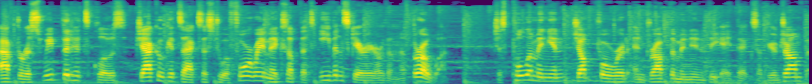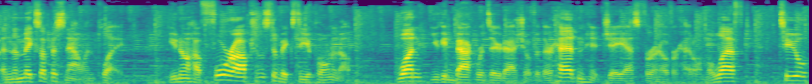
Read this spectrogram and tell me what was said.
After a sweep that hits close, Jack-O gets access to a 4-way mix-up that's even scarier than the throw one. Just pull a minion, jump forward, and drop the minion at the apex of your jump, and the mix-up is now in play. you now have four options to mix the opponent up. 1. You can backwards air dash over their head and hit JS for an overhead on the left. 2.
